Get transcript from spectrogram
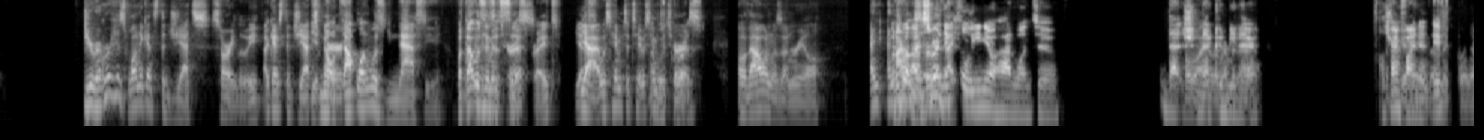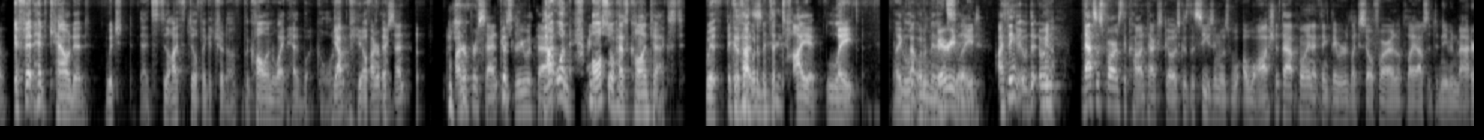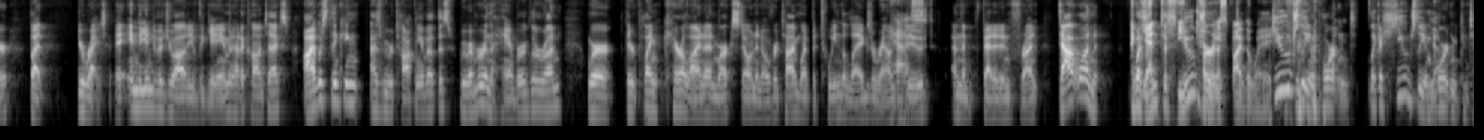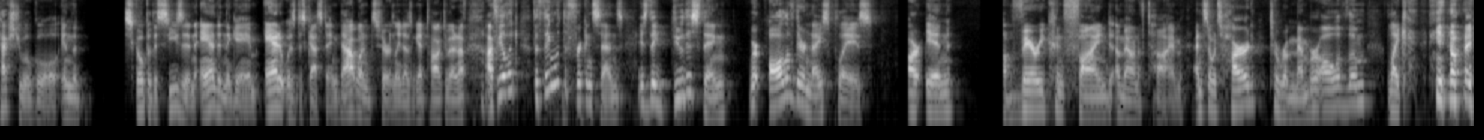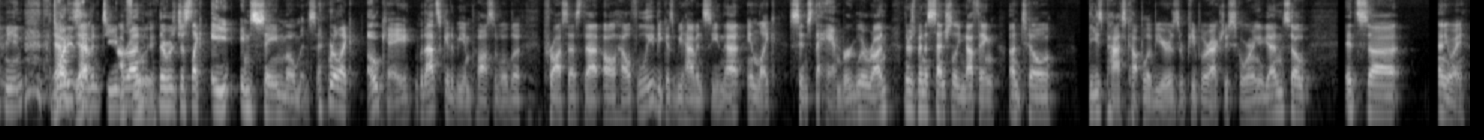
Do you remember his one against the Jets? Sorry, Louis, against the Jets. Yeah, no, where- that one was nasty. But that With was him his and assist, Turris? right? yeah, it was him to t- it was That him was to Turris. Oh, that one was unreal. And and But I I, I remember swear that Nick he- Foligno had one too. That sh- Oh, that could be that. there. I'll That's try and find name, it. though, If- If it had counted, which I still I still think it should have, the Colin White headbutt goal Yep, should be up 100%. hundred percent. agree with That, that. one also has context with because that would have been to tie it late. Like that would have been very insane. late. I think. I mean, Yeah. that's as far as the context goes because the season was a wash at that point. I think they were like so far out of the playoffs it didn't even matter. But you're right. In the individuality of the game, it had a context. I was thinking as we were talking about this. Remember in the Hamburglar run where they were playing Carolina and Mark Stone in overtime went between the legs around Yes. a dude and then fed it in front. That one was Again to feed hugely- Turris, by the way. hugely important, like a hugely Yeah. important contextual goal in the scope of the season and in the game, and it was disgusting. That one certainly doesn't get talked about enough. I feel like the thing with the frickin' Sens is they do this thing where all of their nice plays are in a very confined amount of time. And so it's hard to remember all of them. Like, you know what I mean? yeah, 2017 run, there was just like eight insane moments. And we're like, okay, well, that's going to be impossible to process that all healthily because we haven't seen that in like since the Hamburglar run. There's been essentially nothing until these past couple of years where people are actually scoring again. So it's, uh, anyway,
